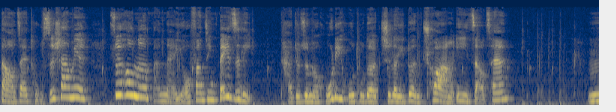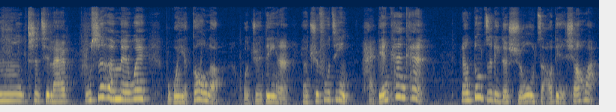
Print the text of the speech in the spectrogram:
倒在吐司上面，最后呢，把奶油放进杯子里。他就这么糊里糊涂的吃了一顿创意早餐。嗯，吃起来不是很美味，不过也够了。我决定啊，要去附近海边看看，让肚子里的食物早点消化。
